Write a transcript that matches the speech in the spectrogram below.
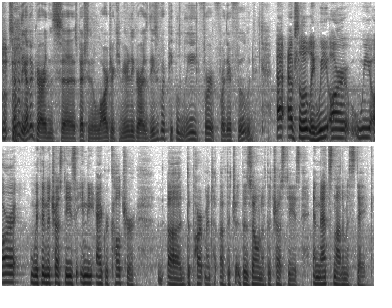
but some of the other gardens, uh, especially the larger community gardens, these are what people need for, for their food. A absolutely. We are, we are within the trustees in the agriculture uh, department of the, the zone of the trustees, and that's not a mistake.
